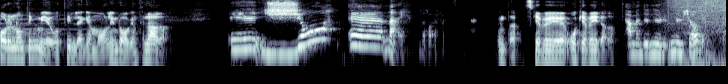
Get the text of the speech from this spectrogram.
Har du någonting mer att tillägga Malin, dagen till ära? Eh, ja, eh, nej det har jag faktiskt inte. Inte? Ska vi åka vidare? Ja men du, nu, nu kör vi.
